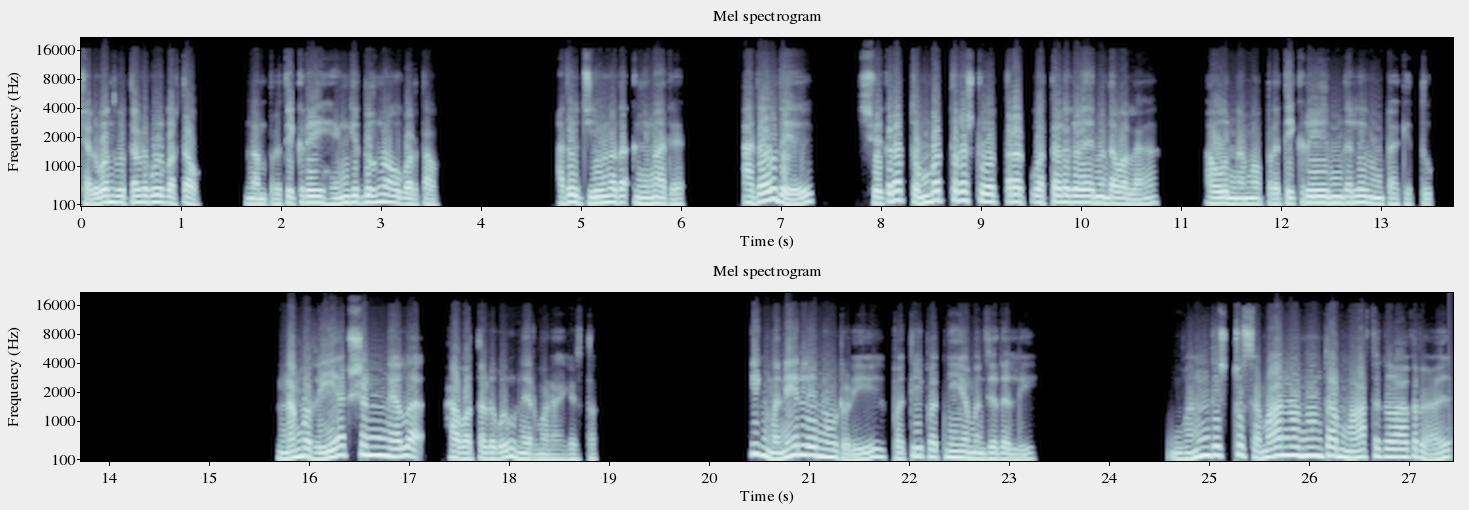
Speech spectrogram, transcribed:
ಕೆಲವೊಂದು ಒತ್ತಡಗಳು ಬರ್ತಾವ. ನಮ್ಮ ಪ್ರತಿಕ್ರಿಯೆ ಹೆಂಗಿದ್ರು ಅವು ಬರ್ತಾವ. ಅದು ಜೀವನದ ನಿಮಗೆ ಅದಲ್ಲದೆ ಶೇಕಡ ತೊಂಬತ್ತರಷ್ಟು ಒತ್ತಡ ಒತ್ತಡಗಳೇನದವಲ್ಲ ಅವು ನಮ್ಮ ಪ್ರತಿಕ್ರಿಯೆಯಿಂದಲೇ ಉಂಟಾಗಿತ್ತು. ನಮ್ಮ ರಿಯಾಕ್ಷನ್ ನೆಲ ಆ ಒತ್ತಡಗಳು ನಿರ್ಮಾಣ ಆಗಿರ್ತವೆ. ಈಗ ಮನೆಯಲ್ಲಿ ನೋಡ್ರಿ, ಪತಿ ಪತ್ನಿಯ ಮಧ್ಯದಲ್ಲಿ ಒಂದಿಷ್ಟು ಸಮಾನ ಮಾತುಗಳಾದ್ರೆ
